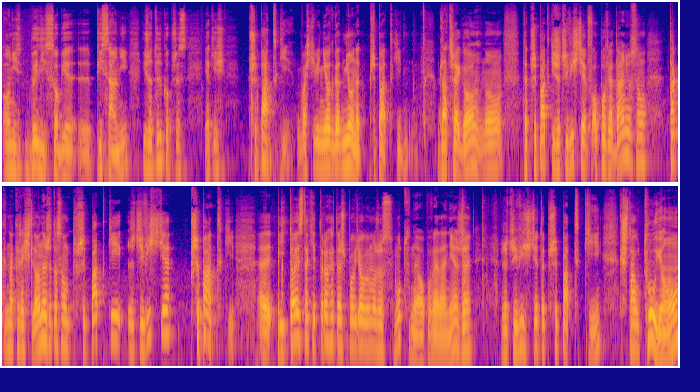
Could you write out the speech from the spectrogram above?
oni byli sobie y, pisani i że tylko przez jakieś przypadki, właściwie nieodgadnione przypadki. Dlaczego? No, te przypadki rzeczywiście w opowiadaniu są tak nakreślone, że to są przypadki rzeczywiście przypadki. E, I to jest takie trochę też powiedziałbym może smutne opowiadanie, że rzeczywiście te przypadki kształtują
